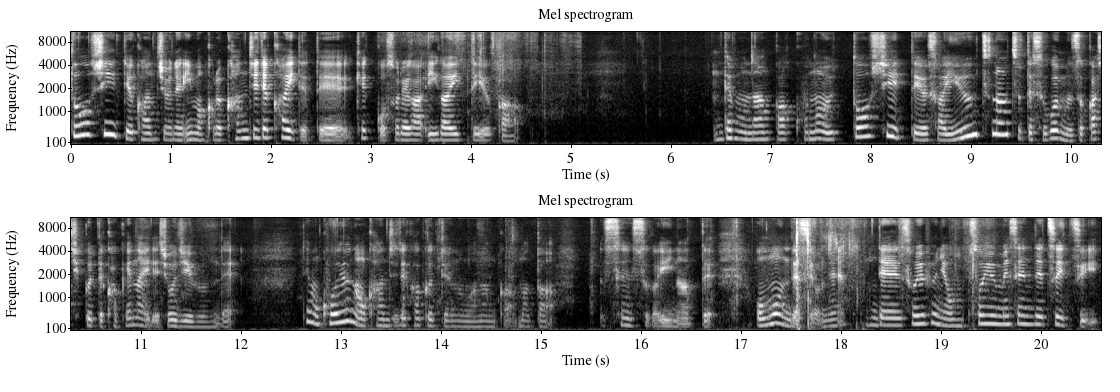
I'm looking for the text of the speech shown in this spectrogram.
陶しいっていう漢字をね今これ漢字で書いてて結構それが意外っていうかでもなんかこの鬱陶しいっていうさ憂鬱の鬱ってすごい難しくて書けないでしょ自分で。でもこういうのを漢字で書くっていうのはなんかまたセンスがいいなって思うんですよね。でそういうふうにそういう目線でついつい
